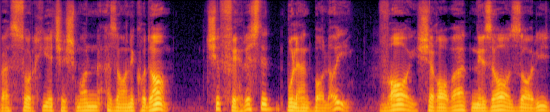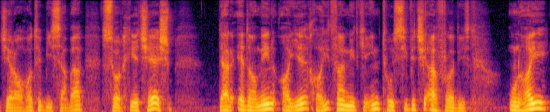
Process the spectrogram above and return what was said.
و سرخی چشمان از آن کدام؟ چه فهرست بلند بالایی! وای شقاوت نزا زاری جراحات بی سبب سرخی چشم در ادامه این آیه خواهید فهمید که این توصیف چه افرادی است. اونهایی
